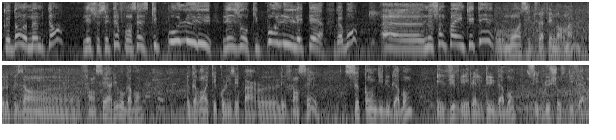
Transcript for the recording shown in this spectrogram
que dans le même temps, les sociétés françaises qui polluent les eaux, qui polluent les terres au Gabon, euh, ne sont pas inquiétées? Pour moi, c'est tout à fait normal que le président euh, français arrive au Gabon. Le Gabon a été colonisé par euh, les Français. Ce qu'on dit du Gabon, et vivre les réalités du Gabon, c'est deux choses différentes.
